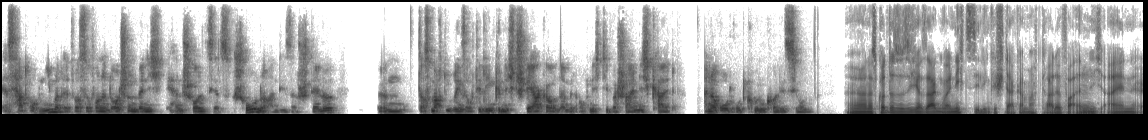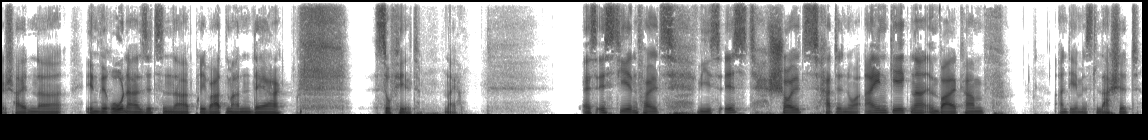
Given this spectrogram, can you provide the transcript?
es hat auch niemand etwas davon in Deutschland, wenn ich Herrn Scholz jetzt schone an dieser Stelle. Ähm, das macht übrigens auch die Linke nicht stärker und damit auch nicht die Wahrscheinlichkeit einer rot-rot-grünen Koalition. Ja, das konnte so sicher sagen, weil nichts die Linke stärker macht, gerade vor allem mhm. nicht ein scheidender, in Verona sitzender Privatmann, der so fehlt. Naja. Es ist jedenfalls, wie es ist. Scholz hatte nur einen Gegner im Wahlkampf, an dem ist Laschet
